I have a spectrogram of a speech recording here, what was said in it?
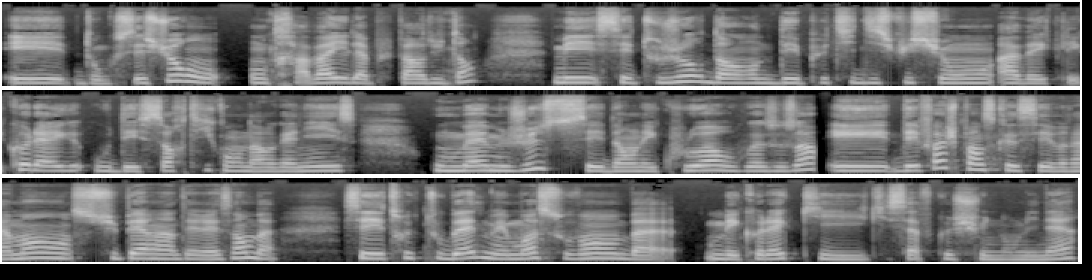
Et donc c'est sûr on, travaille la plupart du temps mais c'est toujours dans des petites discussions avec les collègues ou des sorties qu'on organise ou même juste c'est dans les couloirs ou quoi que ce soit. Et des fois je pense que c'est vraiment super intéressant. Bah, c'est des trucs tout bêtes mais moi souvent bah, mes collègues qui, qui savent que je suis non binaire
